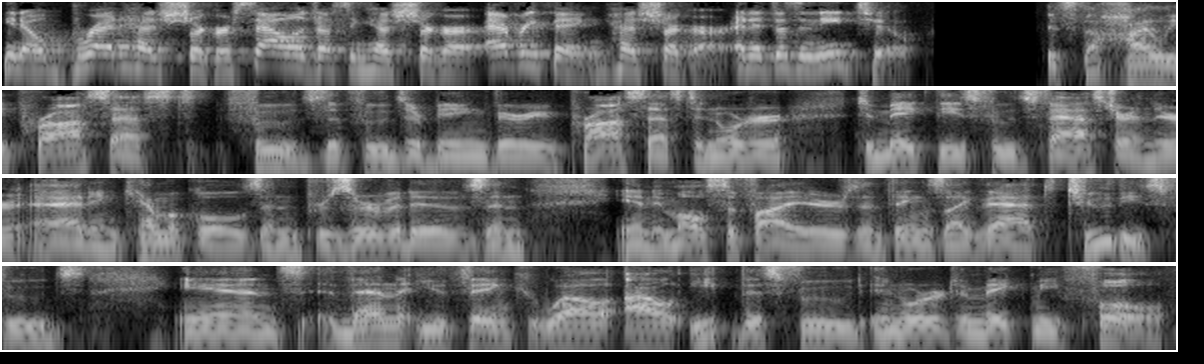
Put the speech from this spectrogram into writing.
You know, bread has sugar, salad dressing has sugar, everything has sugar, and it doesn't need to it's the highly processed foods. The foods are being very processed in order to make these foods faster, and they're adding chemicals and preservatives and and emulsifiers and things like that to these foods. And then you think, well, I'll eat this food in order to make me full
